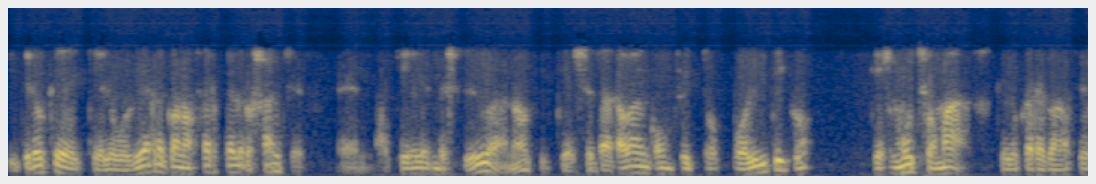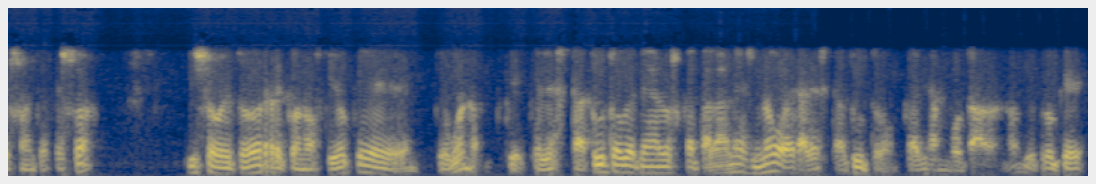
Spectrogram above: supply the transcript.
Y creo que, que lo volvía a reconocer Pedro Sánchez en, aquí en la investidura, ¿no? que, se trataba de un conflicto político que es mucho más que lo que reconoció su antecesor. Y sobre todo reconoció que, bueno, que, el estatuto que tenían los catalanes no era el estatuto que habían votado. Yo creo que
